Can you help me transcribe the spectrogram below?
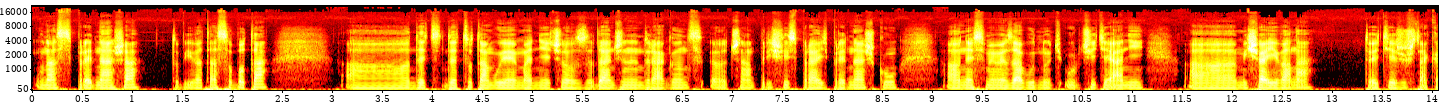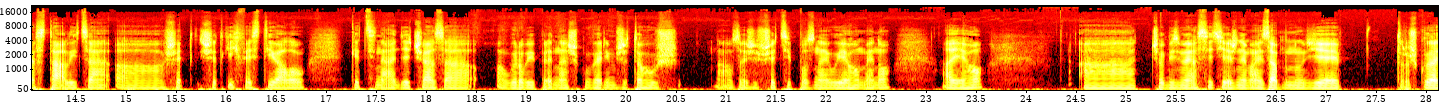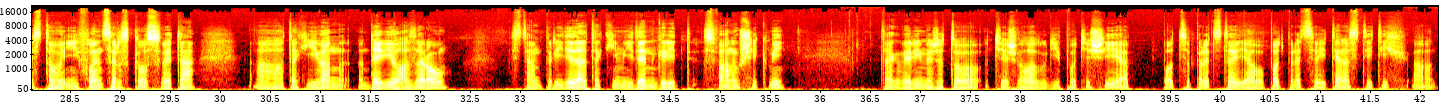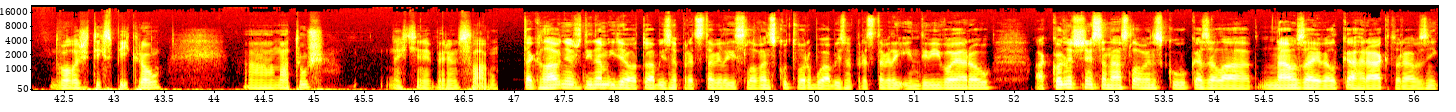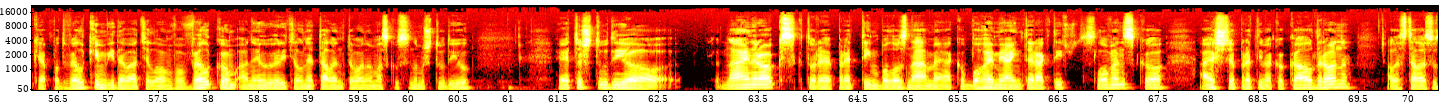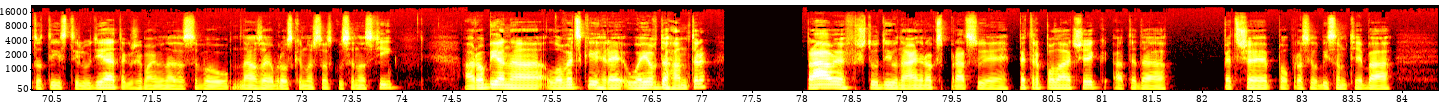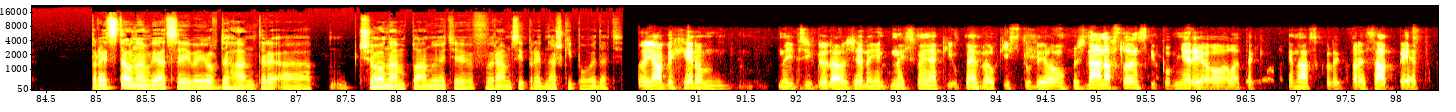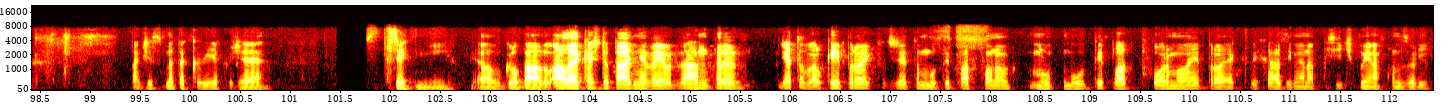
u nás prednáša, to býva tá sobota. Uh, to tam budeme mať niečo z Dungeons and Dragons, e, čo nám prišli spraviť prednášku. Uh, nesmieme zabudnúť určite ani uh, Miša Ivana, to je tiež už taká stálica všet, všetkých festivalov. Keď si nájde čas a, a urobí prednášku, verím, že toho už naozaj, že všetci poznajú jeho meno a jeho. A čo by sme asi tiež nemali zabudnúť je trošku aj z toho influencerského sveta, uh, tak Ivan Devi Lazarov si tam príde dať taký meet and greet s fanúšikmi, tak veríme, že to tiež veľa ľudí poteší a poď sa predstaviť, alebo poď predstaviť teraz tých, tých uh, dôležitých speakerov. Uh, Matúš, nech ti neberiem slavu. Tak hlavne vždy nám ide o to, aby sme predstavili slovenskú tvorbu, aby sme predstavili indie vývojárov a konečne sa na Slovensku ukázala naozaj veľká hra, ktorá vzniká pod veľkým vydavateľom vo veľkom a neuveriteľne talentovanom a skúsenom štúdiu. Je to štúdio Nine Rocks, ktoré predtým bolo známe ako Bohemia Interactive Slovensko a ešte predtým ako Caldron, ale stále sú to tí istí ľudia, takže majú na za sebou naozaj obrovské množstvo skúseností. A robia na loveckej hre Way of the Hunter. Práve v štúdiu Nine Rocks pracuje Petr Poláček a teda Petře, poprosil by som teba, predstav nám viacej Way of the Hunter a čo nám plánujete v rámci prednášky povedať? Já bych jenom nejdřív dodal, že nej, nejsme nějaký úplně velký studio. Možná na slovenský poměry, jo, ale tak je nás kolik 55. Takže jsme takový jakože střední jo, v globálu. Ale každopádně Way Hunter je to velký projekt, protože je to multiplatform, multiplatformový projekt. Vycházíme na PC i na konzolích,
